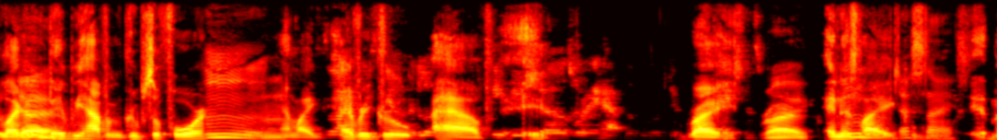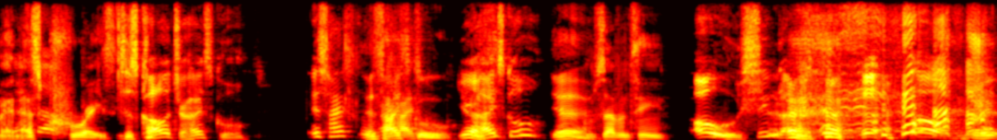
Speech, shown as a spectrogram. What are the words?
Like Yeah. they be having groups of four, Mm, and like Like every you see on the group have, shows Right. Right. and it's mm, like, that's nice. yeah, man, What's that's crazy. Just college or high school? It's high school. It's High high school. school. You're in high school? Yeah. I'm 17. Oh shoot! I, oh, man.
